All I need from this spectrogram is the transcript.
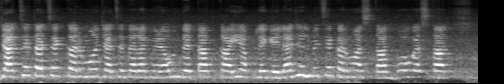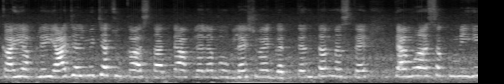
ज्याचे त्याचे कर्म ज्याचे त्याला मिळवून देतात. काही आपले गेल्या जन्मीचे कर्म असतात भोग असतात. काही आपले या जन्मीच्या चुका असतात त्या आपल्याला भोगल्याशिवाय गत्यंतर नसते. त्यामुळं असं कुणीही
